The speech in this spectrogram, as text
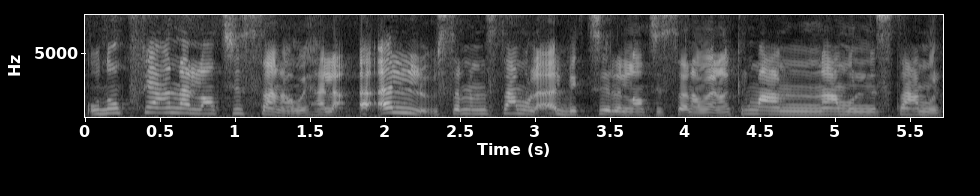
و donc في عنا ال lentilles السنوي هلأ أقل صرنا بنستعمل أقل بكثير ال lentilles السنوي يعني كل ما عم نعمل نستعمل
